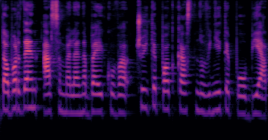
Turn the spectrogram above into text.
Добър ден, аз съм Елена Бейкова. Чуйте подкаст новините по обяд.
